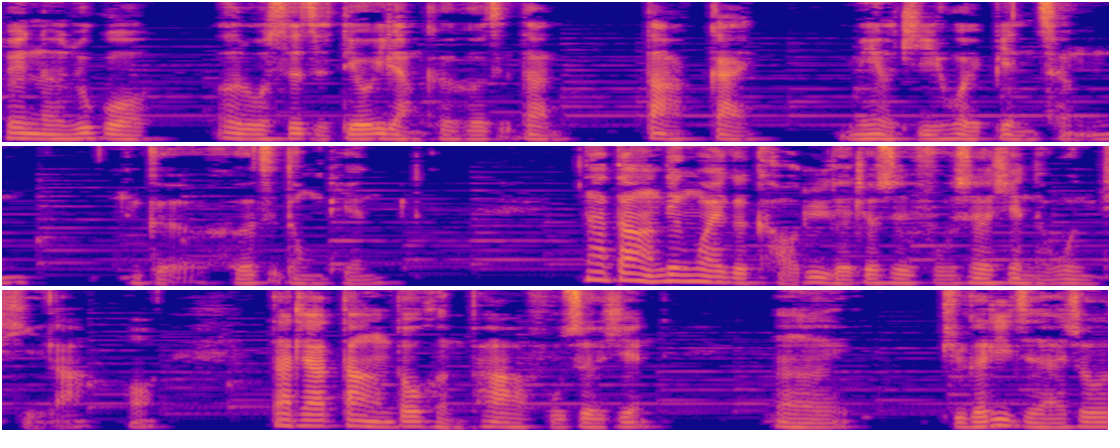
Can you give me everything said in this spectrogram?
所以呢，如果俄罗斯只丢一两颗核子弹，大概没有机会变成那个核子冬天。那当然，另外一个考虑的就是辐射线的问题啦。哦，大家当然都很怕辐射线。嗯、举个例子来说，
